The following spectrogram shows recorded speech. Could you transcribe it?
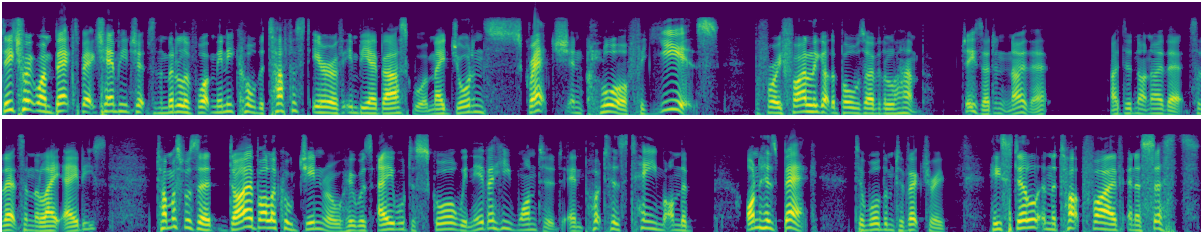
Detroit won back to back championships in the middle of what many call the toughest era of NBA basketball and made Jordan scratch and claw for years before he finally got the Bulls over the hump. Geez, I didn't know that. I did not know that. So that's in the late 80s. Thomas was a diabolical general who was able to score whenever he wanted and put his team on the on his back to will them to victory. He's still in the top 5 in assists.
